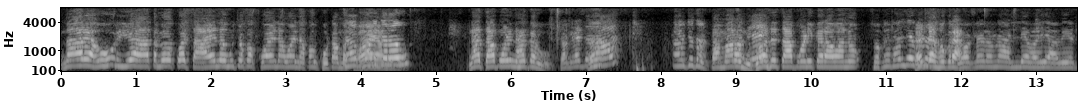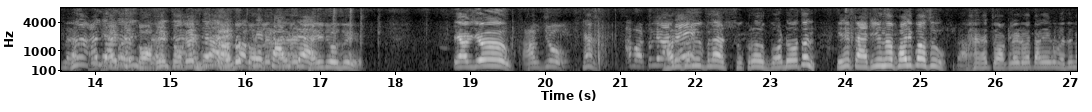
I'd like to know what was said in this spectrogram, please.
ના રે હું રીએ આ તમે કોઈ ચાય ના મૂચો કે કોઈ ના હોય નકો ખોટા મત પાણી કરાવું. ના ચા પાણી ના કરવું. આવજો તણ તમારો મૂઢો છે? ચા પાણી કરાવવાનો? ચોકલેટ હાલ દે એટલે છોકરા. ચોકલેટ અમને વળી આવી એટલે. Chocolate chocolate chocolate chocolate. થઈ રહ્યો છે. એ આવજો. આવજો. આ લેવા. પેલા ગોડો હતો ને એને ટાટિયું ના ફાળી પાછું. ચોકલેટ વતાડી બધું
